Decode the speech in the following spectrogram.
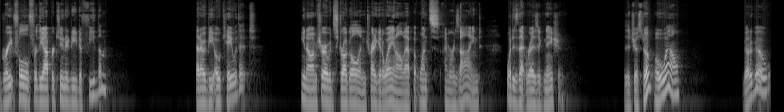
grateful for the opportunity to feed them, that I would be okay with it. You know, I'm sure I would struggle and try to get away and all that, but once I'm resigned, what is that resignation? Is it just, oh, oh well, gotta go?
